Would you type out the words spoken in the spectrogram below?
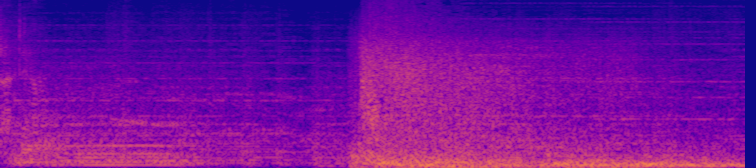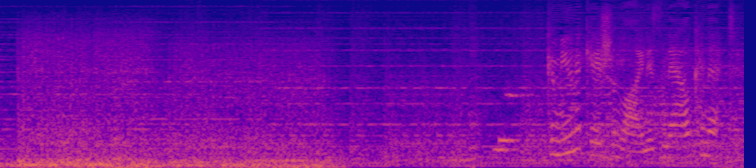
shut down. Communication line is now connected.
